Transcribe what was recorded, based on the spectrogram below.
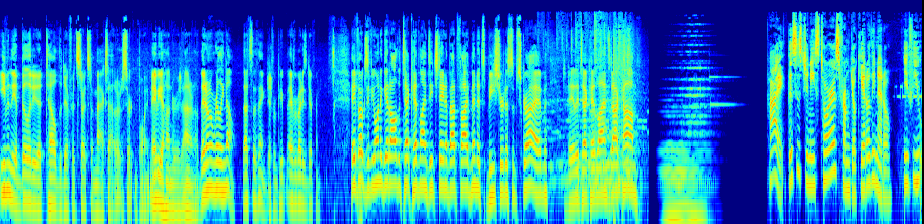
even the ability to tell the difference starts to max out at a certain point. Maybe 100. I don't know. They don't really know. That's the thing. Different people, everybody's different. Hey, folks, if you want to get all the tech headlines each day in about five minutes, be sure to subscribe to dailytechheadlines.com. Hi, this is Janice Torres from Yo Quiero Dinero. If you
